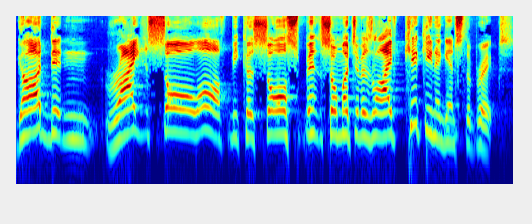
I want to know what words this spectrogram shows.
God didn't write Saul off because Saul spent so much of his life kicking against the pricks.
